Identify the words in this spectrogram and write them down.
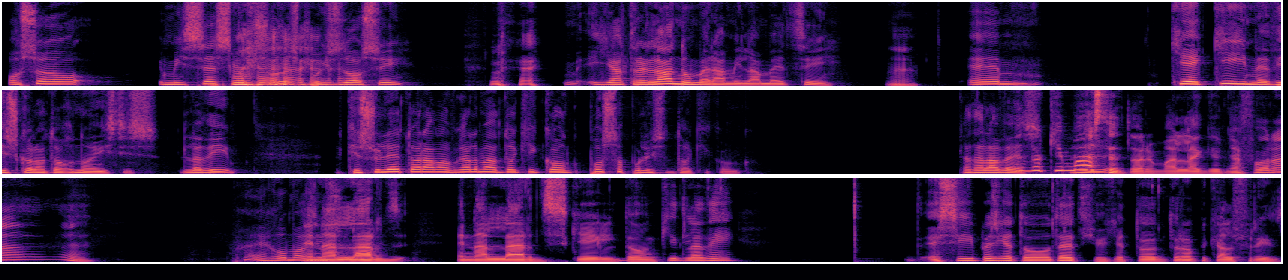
όσο οι μισές κονσόλες που έχεις δώσει Ναι. για τρελά νούμερα μιλάμε έτσι. Ναι. Εμ, και εκεί είναι δύσκολο να το αγνοήσεις. Δηλαδή, και σου λέει τώρα, άμα βγάλουμε ένα Donkey Kong, πώς θα πουλήσει το Donkey Kong; Ε, Καταλαβες. δοκιμάστε Δεν- τώρα, μαλάκια, μια φορά. ε. Εγώ μαζί ένα, σου. large, ένα large scale donkey. Δηλαδή, εσύ είπες για το τέτοιο, για το Tropical Freeze.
